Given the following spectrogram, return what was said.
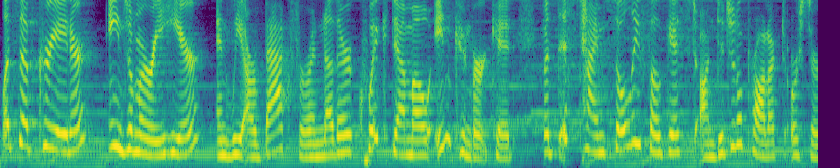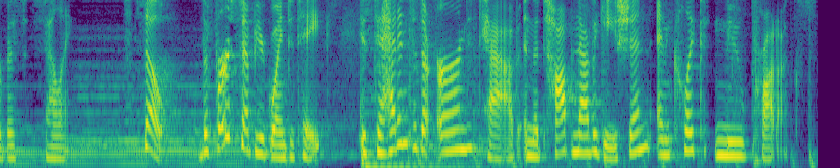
What's up, creator? Angel Marie here, and we are back for another quick demo in ConvertKit, but this time solely focused on digital product or service selling. So, the first step you're going to take is to head into the Earn tab in the top navigation and click New Products.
